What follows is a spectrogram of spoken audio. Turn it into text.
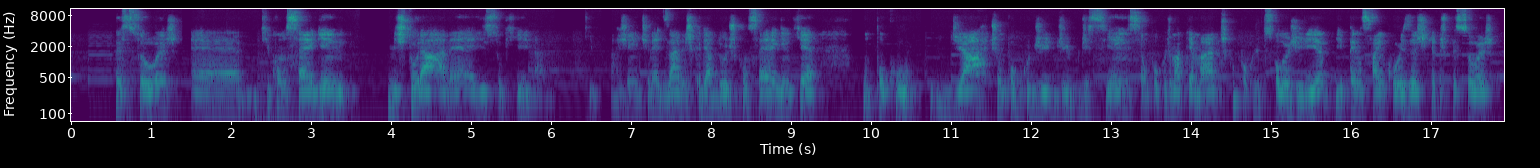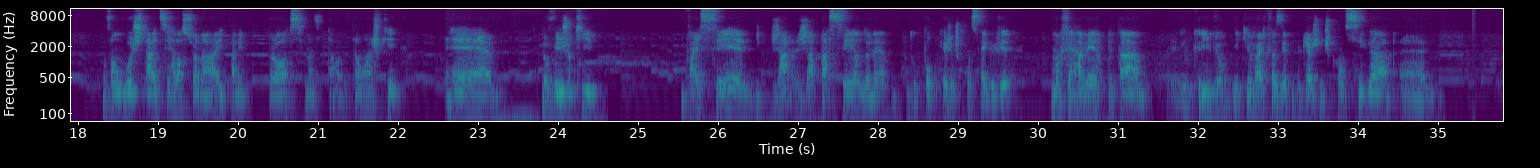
pessoas é, que conseguem misturar, né, isso que, que a gente, né, designers, criadores conseguem, que é um pouco de arte, um pouco de, de, de, ciência, um pouco de matemática, um pouco de psicologia e pensar em coisas que as pessoas vão gostar de se relacionar e estarem próximas e tal. Então, acho que é, eu vejo que vai ser, já está sendo, né, do pouco que a gente consegue ver, uma ferramenta incrível e que vai fazer com que a gente consiga é,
